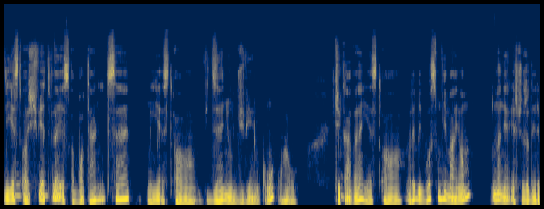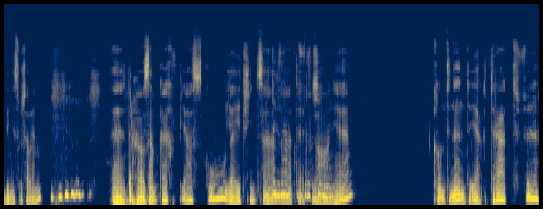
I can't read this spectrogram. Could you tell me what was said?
Jest o świetle, jest o botanice, jest o widzeniu dźwięku. Wow. Ciekawe. Jest o ryby głosu nie mają. No nie, jeszcze żadnej ryby nie słyszałem. E, trochę o zamkach w piasku, jajecznica no na teflonie. Kontynenty jak tratwy,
